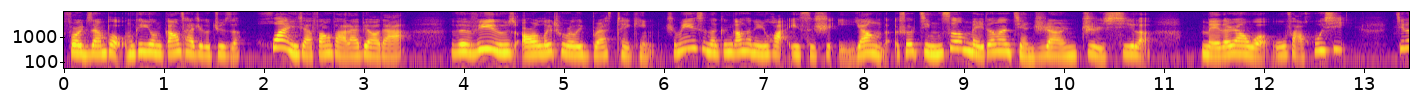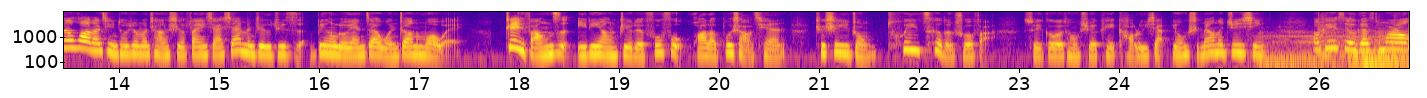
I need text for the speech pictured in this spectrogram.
For example，我们可以用刚才这个句子换一下方法来表达：The views are literally breathtaking。什么意思呢？跟刚才那句话意思是一样的，说景色美的呢，简直让人窒息了，美的让我无法呼吸。今天的话呢，请同学们尝试翻译一下下面这个句子，并留言在文章的末尾。这房子一定让这对夫妇花了不少钱，这是一种推测的说法，所以各位同学可以考虑一下用什么样的句型。OK，see you guys tomorrow，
